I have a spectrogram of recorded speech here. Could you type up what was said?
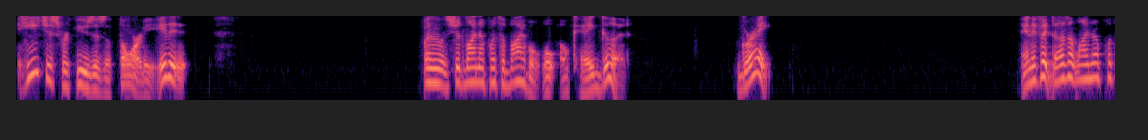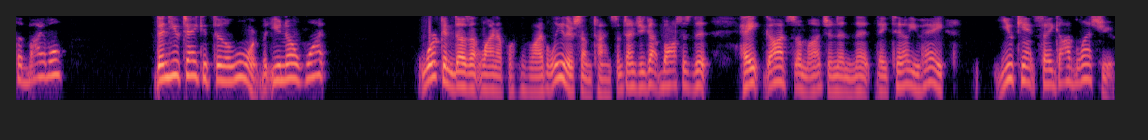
He just refuses authority. It, it, well, it should line up with the Bible. Well, okay, good. Great. And if it doesn't line up with the Bible, then you take it to the Lord. But you know what? Working doesn't line up with the Bible either sometimes. Sometimes you got bosses that hate God so much and then that they tell you, hey, you can't say God bless you.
